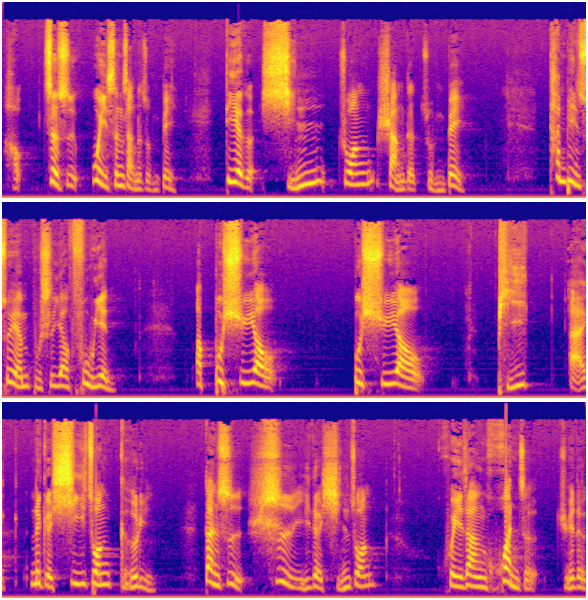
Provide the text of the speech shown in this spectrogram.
好，这是卫生上的准备。第二个，行装上的准备。探病虽然不是要赴宴，啊，不需要，不需要皮，哎，那个西装革履，但是适宜的行装会让患者觉得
